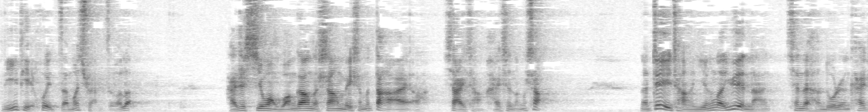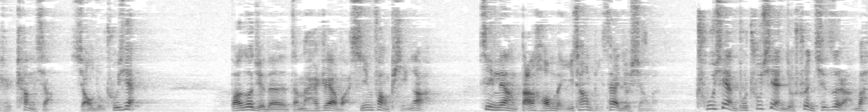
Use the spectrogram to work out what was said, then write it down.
李铁会怎么选择了。还是希望王刚的伤没什么大碍啊，下一场还是能上。那这一场赢了越南，现在很多人开始畅想小组出线。八哥觉得咱们还是要把心放平啊，尽量打好每一场比赛就行了。出线不出线就顺其自然吧，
